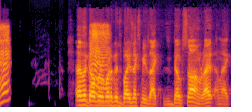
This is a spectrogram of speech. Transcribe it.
Huh? And I look over, and one of his buddies next to me is like, "Dope song, right?" I'm like,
